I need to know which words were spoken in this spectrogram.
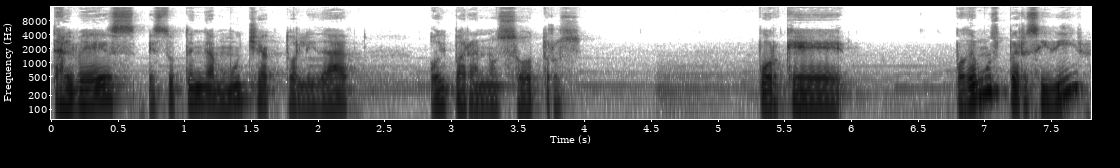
Tal vez esto tenga mucha actualidad hoy para nosotros, porque podemos percibir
